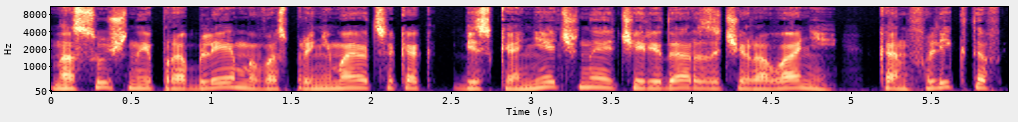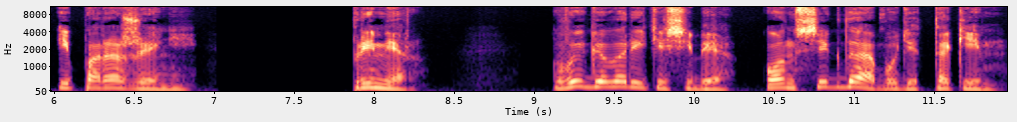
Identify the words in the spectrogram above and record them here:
Насущные проблемы воспринимаются как бесконечная череда разочарований, конфликтов и поражений. Пример. Вы говорите себе «он всегда будет таким».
